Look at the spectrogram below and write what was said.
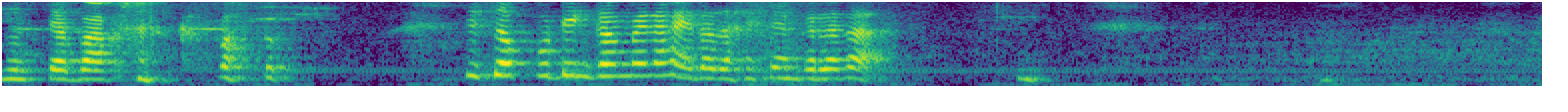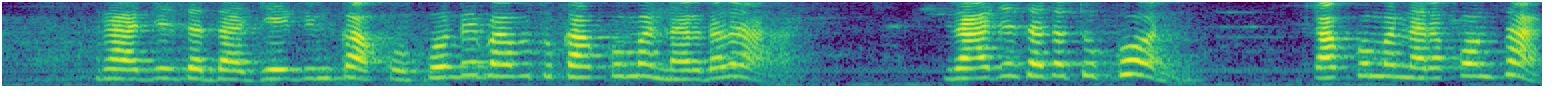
नुसत्या बा ती सपोर्टिंग कमेंट आहे दादा शंकर दादा राजेश दादा जय भीम काकू. कोण रे बाबू तू काकू म्हणणार दादा? राजेश दादा तू कोण? काकू म्हणणारा कोण सांग?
